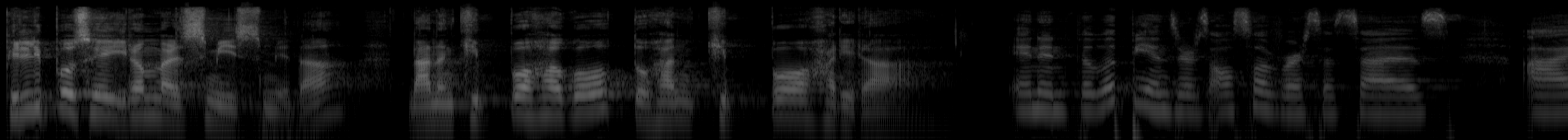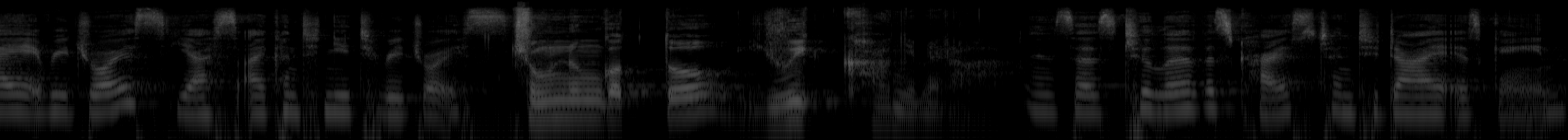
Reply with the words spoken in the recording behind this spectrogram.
빌립보서에 이런 말씀이 있습니다. 나는 기뻐하고 또한 기뻐하리라. And in Philippians, there's also a verse that says, I rejoice, yes, I continue to rejoice. 죽는 것도 유익하니라. And it says, To live is Christ and to die is gain.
